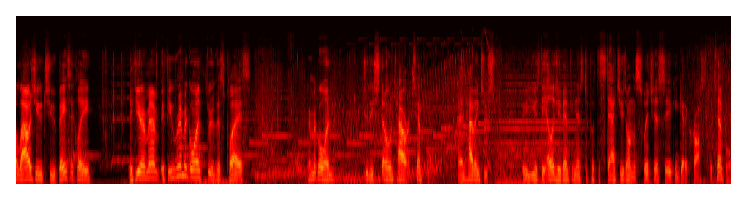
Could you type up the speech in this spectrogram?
allows you to basically, if you remember, if you remember going through this place, remember going to the Stone Tower Temple and having to use the Elegy of Emptiness to put the statues on the switches so you can get across the temple.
